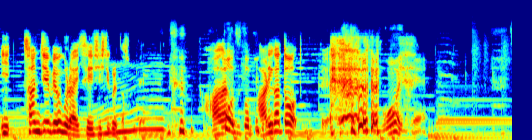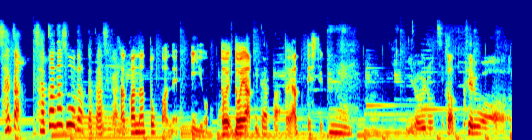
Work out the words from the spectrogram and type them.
い30秒ぐらい静止してくれたそれで。あポーズ取ってありがとうと思って。すごいね。さか魚そうだった確かに魚とかねいいよどどやどやってしてくる。うんいろいろ使ってるわ。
